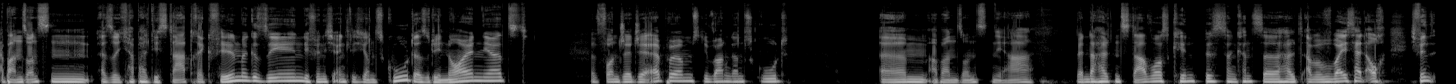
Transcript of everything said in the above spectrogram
aber ansonsten, also ich habe halt die Star Trek-Filme gesehen, die finde ich eigentlich ganz gut, also die neuen jetzt äh, von J.J. Abrams, die waren ganz gut. Ähm, aber ansonsten, ja, wenn du halt ein Star Wars-Kind bist, dann kannst du halt, aber wobei ich halt auch, ich finde,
